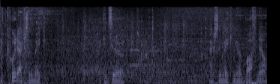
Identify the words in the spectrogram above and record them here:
I could actually make. I consider actually making a buff now.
